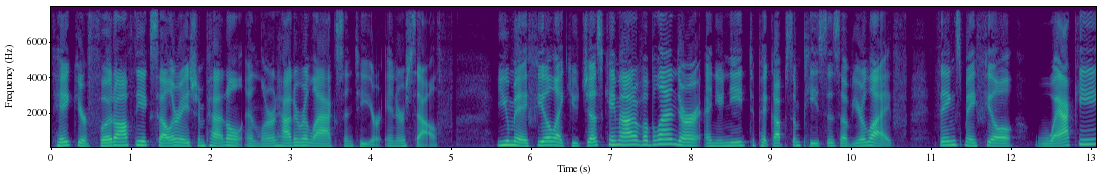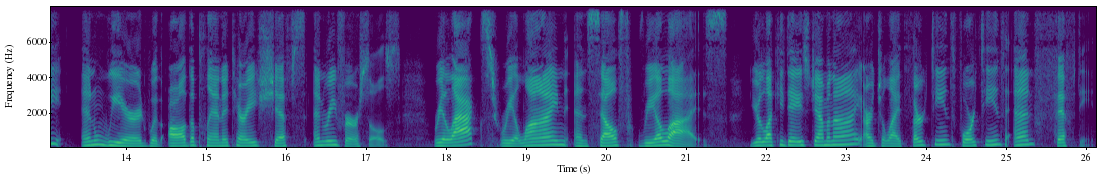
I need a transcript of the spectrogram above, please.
Take your foot off the acceleration pedal and learn how to relax into your inner self. You may feel like you just came out of a blender and you need to pick up some pieces of your life. Things may feel wacky and weird with all the planetary shifts and reversals. Relax, realign, and self realize. Your lucky days, Gemini, are July 13th, 14th, and 15th.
